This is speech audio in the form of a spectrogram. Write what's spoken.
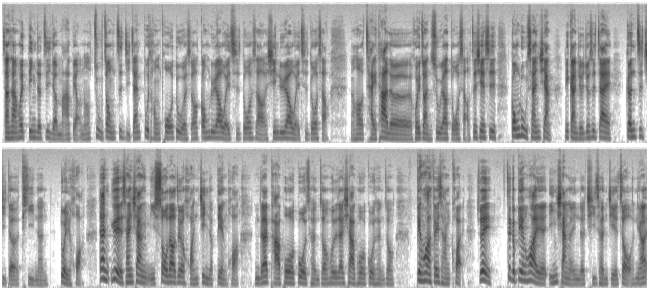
常常会盯着自己的码表，然后注重自己在不同坡度的时候功率要维持多少，心率要维持多少，然后踩踏的回转数要多少，这些是公路三项，你感觉就是在跟自己的体能对话。但越野三项，你受到这个环境的变化，你在爬坡的过程中或者在下坡的过程中，变化非常快，所以。这个变化也影响了你的骑乘节奏，你要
